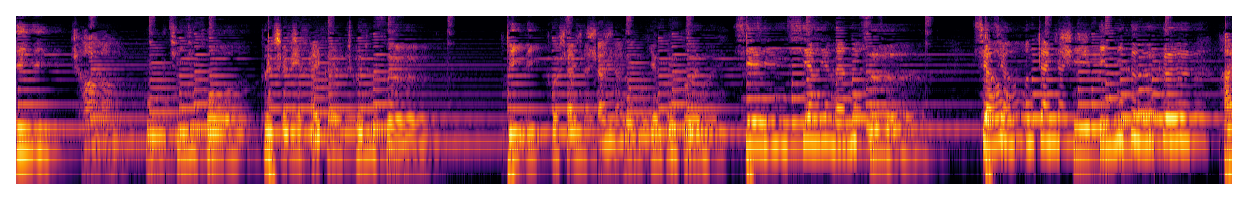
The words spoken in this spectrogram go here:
一场无情火吞噬危害的春色，一座山上浓烟滚滚，险象难测。消防战士兵哥哥，还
